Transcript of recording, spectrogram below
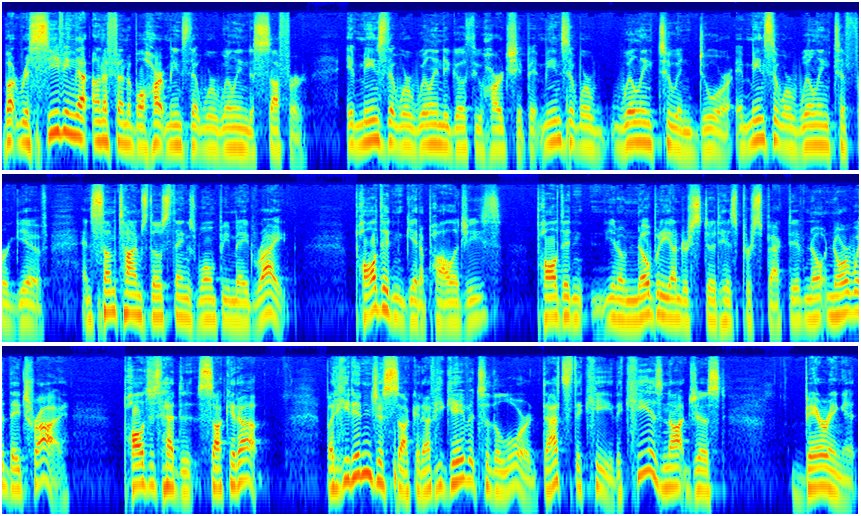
But receiving that unoffendable heart means that we're willing to suffer. It means that we're willing to go through hardship. It means that we're willing to endure. It means that we're willing to forgive. And sometimes those things won't be made right. Paul didn't get apologies. Paul didn't, you know, nobody understood his perspective, no, nor would they try. Paul just had to suck it up. But he didn't just suck it up, he gave it to the Lord. That's the key. The key is not just bearing it,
